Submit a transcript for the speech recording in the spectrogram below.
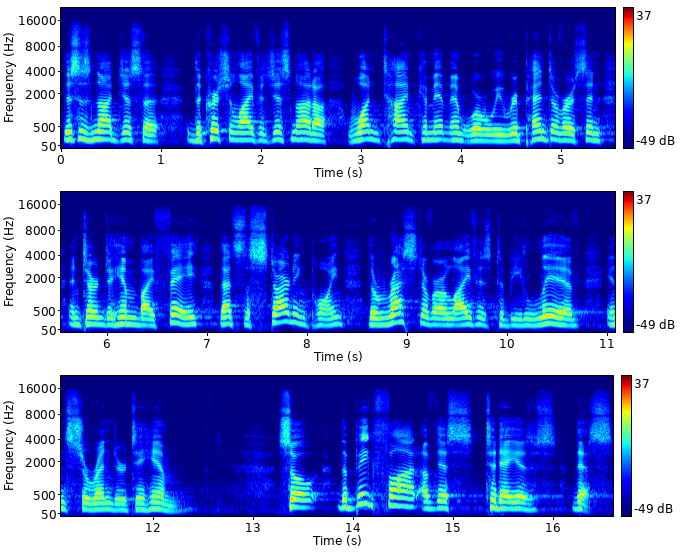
This is not just a, the Christian life is just not a one time commitment where we repent of our sin and turn to Him by faith. That's the starting point. The rest of our life is to be lived in surrender to Him. So, the big thought of this today is this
